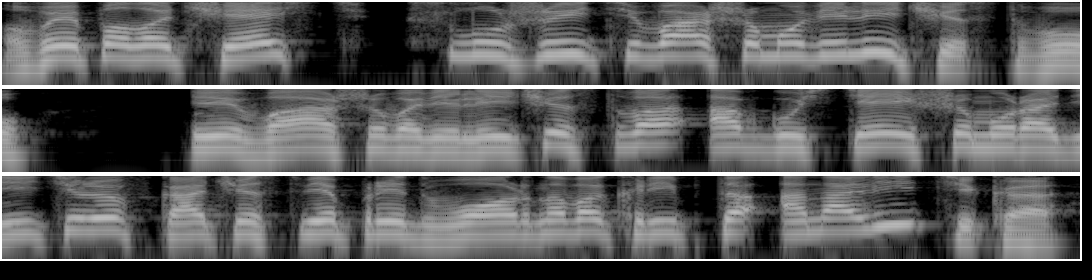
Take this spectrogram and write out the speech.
выпала честь служить вашему величеству и вашего величества августейшему родителю в качестве придворного криптоаналитика.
